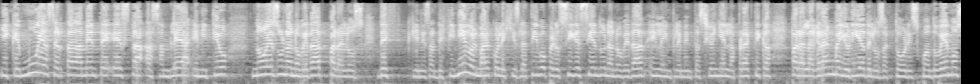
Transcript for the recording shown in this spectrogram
y que muy acertadamente esta Asamblea emitió no es una novedad para los quienes han definido el marco legislativo, pero sigue siendo una novedad en la implementación y en la práctica para la gran mayoría de los actores. Cuando vemos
